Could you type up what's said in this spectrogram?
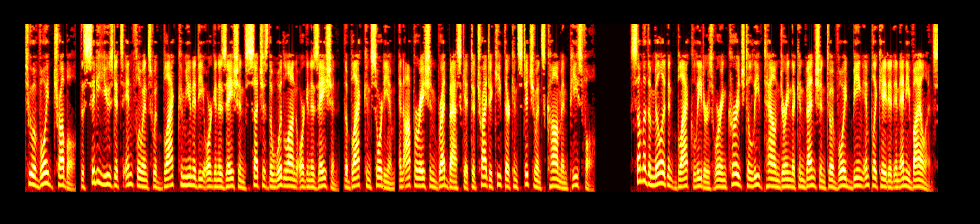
To avoid trouble, the city used its influence with black community organizations such as the Woodlawn Organization, the Black Consortium, and Operation Breadbasket to try to keep their constituents calm and peaceful. Some of the militant black leaders were encouraged to leave town during the convention to avoid being implicated in any violence.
